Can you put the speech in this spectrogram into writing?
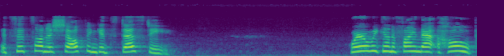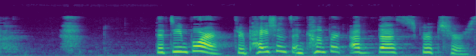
It sits on a shelf and gets dusty. Where are we going to find that hope? 15:4 through patience and comfort of the scriptures.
